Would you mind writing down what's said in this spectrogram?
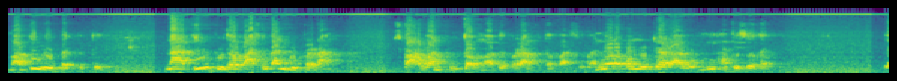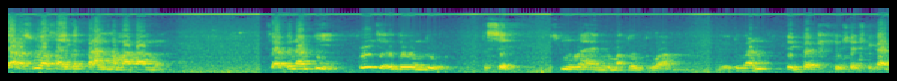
Nabi lu betul nabi lu butuh pasukan gue perang. Sekawan butuh ngapain perang butuh pasukan. Orang pemuda ragu ini hati sohe ya Rasulullah saya ikut perang sama kamu. Jadi nabi itu cek untuk untuk besit. Bismillah yang rumah tua itu kan hebat jadi kan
